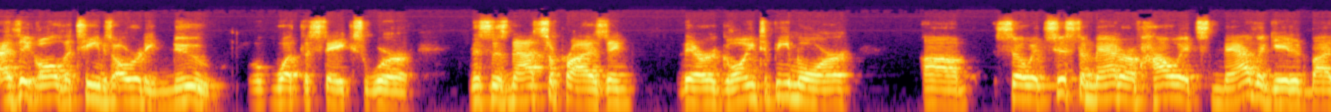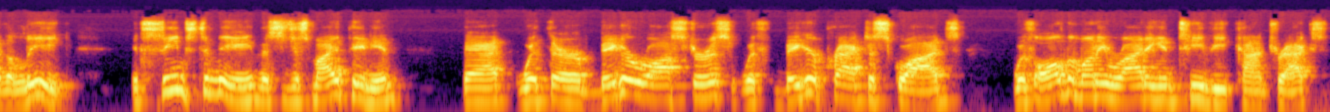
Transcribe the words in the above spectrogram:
I think all the teams already knew what the stakes were. This is not surprising. There are going to be more. Um, so it's just a matter of how it's navigated by the league. It seems to me, this is just my opinion, that with their bigger rosters, with bigger practice squads, with all the money riding in TV contracts,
